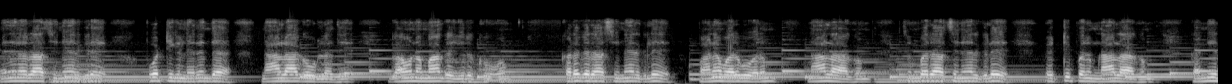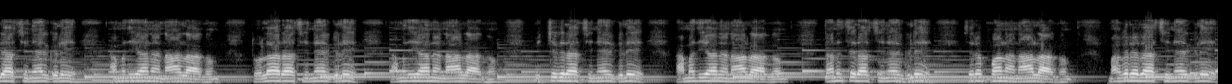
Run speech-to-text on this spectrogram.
மிதனராசி நேர்களே போட்டிகள் நிறைந்த நாளாக உள்ளது. கவனமாக இருக்குவோம். கடகராசி நேர்களே பண வரவு வரும் நாளாகும். சிம்பராசி நேர்களே வெற்றி பெறும் நாளாகும். கன்னிராசி நேர்களே அமைதியான நாளாகும். துளாராசி நேர்களே அமைதியான நாளாகும். விச்சகராசி நேர்களே அமைதியான நாளாகும். தனுசு ராசி நேர்களே சிறப்பான நாளாகும். மகர ராசி நேர்களே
